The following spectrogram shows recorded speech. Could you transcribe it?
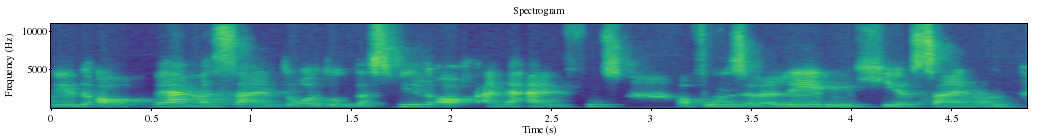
wird auch wärmer sein dort und das wird auch einen Einfluss auf unser Leben hier sein. Und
